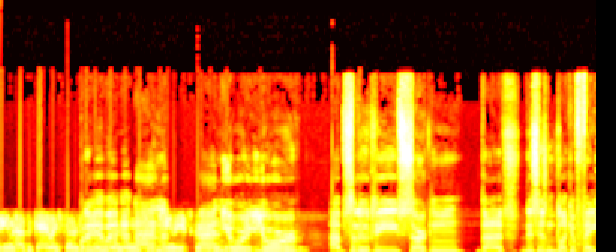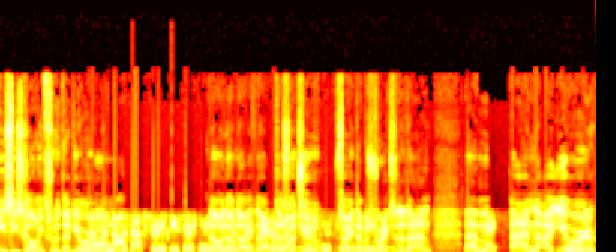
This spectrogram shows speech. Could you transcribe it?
seen, as again, I said, I've But, seen it with my own and, teenage girls. and you're you're absolutely certain that this isn't like a phase he's going through. That you're. no, you're I'm not absolutely certain. No, no, Adrian. no, That's no what I said, I'm that's not not you. Sorry, that was directed at Anne. Um, Okay. And uh, you're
